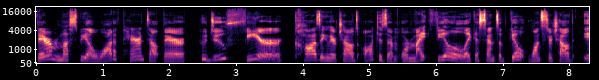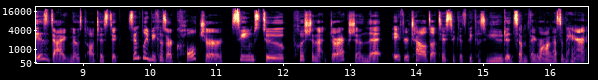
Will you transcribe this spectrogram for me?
there must be a lot of parents out there who do fear causing their child's autism or might feel like a sense of guilt once their child is diagnosed autistic simply because our culture seems to push in that direction that if your child's autistic it's because you did something wrong as a parent.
